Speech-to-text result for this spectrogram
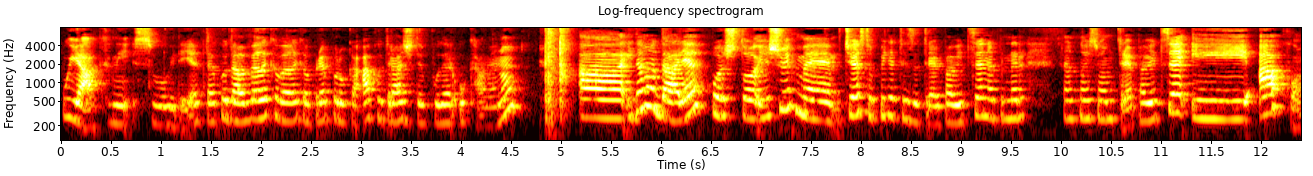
u jakni, svugdje. Tako da velika, velika preporuka ako tražite puder u kamenu. A, idemo dalje, pošto još uvijek me često pitate za trepavice, na primjer, trenutno vam trepavice i ako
